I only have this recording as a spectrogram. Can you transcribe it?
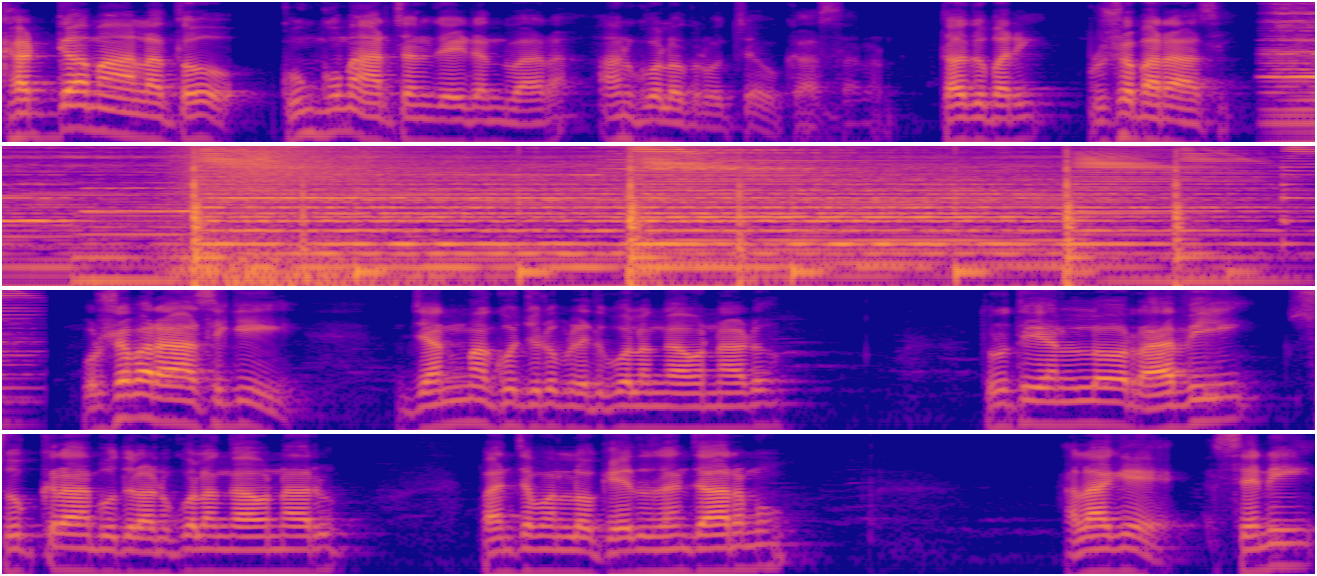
ఖడ్గమాలతో కుంకుమ అర్చన చేయడం ద్వారా అనుకూలతలు వచ్చే అవకాశాలు తదుపరి వృషభ రాశి. వృషభ రాశికి జన్మ కుజుడు ప్రతికూలంగా ఉన్నాడు. తృతీయంలో రవి శుక్ర బుధులు అనుకూలంగా ఉన్నారు. పంచమంలో కేతు సంచారము. అలాగే శని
